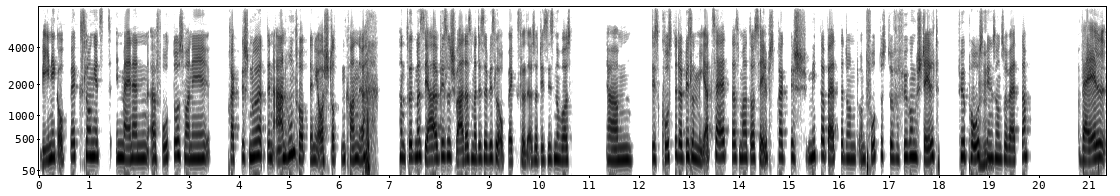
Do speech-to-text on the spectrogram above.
wenig Abwechslung jetzt in meinen äh, Fotos, wenn ich praktisch nur den einen Hund habe, den ich ausstatten kann. Ja. Dann tut man sich auch ein bisschen schwer, dass man das ein bisschen abwechselt. Also das ist nur was, ähm, das kostet ein bisschen mehr Zeit, dass man da selbst praktisch mitarbeitet und, und Fotos zur Verfügung stellt für Postings mhm. und so weiter. Weil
